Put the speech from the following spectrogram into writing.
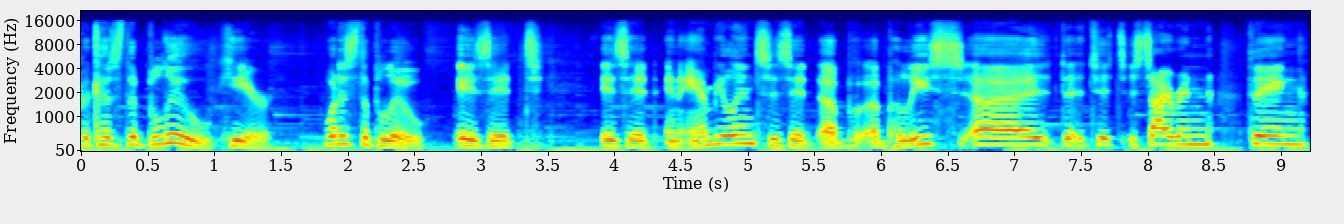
because the blue here. What is the blue? Is it is it an ambulance? Is it a, a police uh, siren thing?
